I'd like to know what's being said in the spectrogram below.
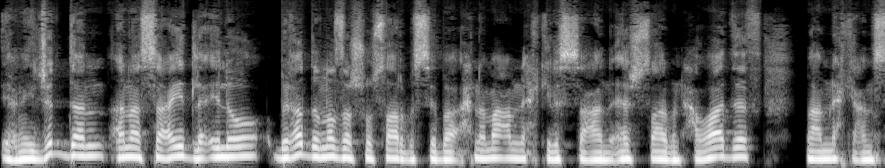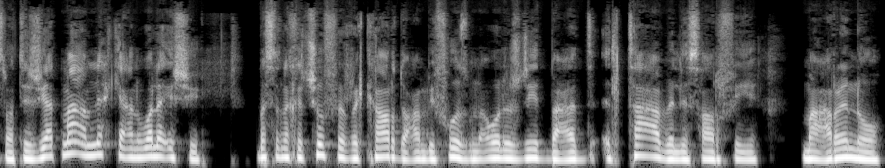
يعني جدا أنا سعيد لإله. بغض النظر شو صار بالسباق إحنا ما عم نحكي لسه عن إيش صار من حوادث ما عم نحكي عن استراتيجيات ما عم نحكي عن ولا إشي. بس إنك تشوف الريكاردو عم بيفوز من أول وجديد بعد التعب اللي صار فيه مع رينو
